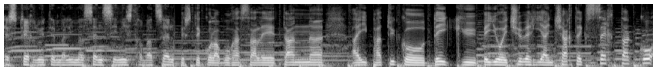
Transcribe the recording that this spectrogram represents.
esker duten balima zen sinistra bat zen. Beste kolaborazaleetan aipatuko deiku peio etxeberriain txartek zertako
